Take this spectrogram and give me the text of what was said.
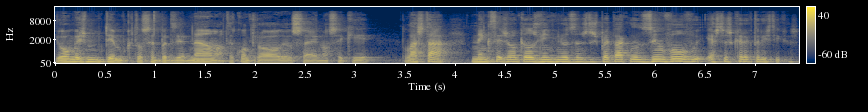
eu ao mesmo tempo que estou sempre a dizer, não, malta, controle, eu sei, não sei o quê, lá está. Nem que sejam aqueles 20 minutos antes do espetáculo, eu desenvolvo estas características.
